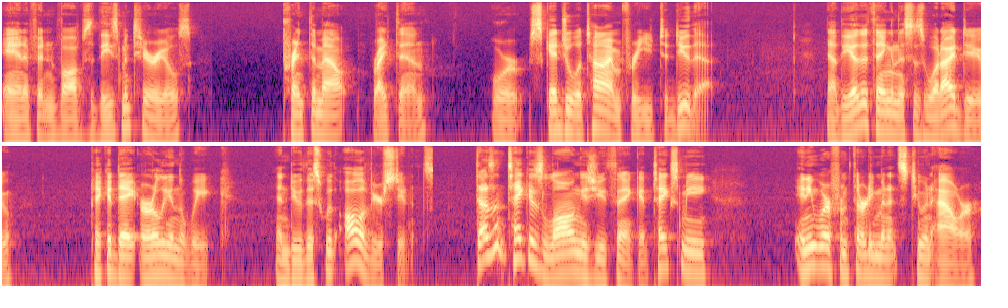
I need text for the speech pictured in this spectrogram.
and if it involves these materials, print them out right then or schedule a time for you to do that. Now, the other thing, and this is what I do, pick a day early in the week and do this with all of your students doesn't take as long as you think. It takes me anywhere from 30 minutes to an hour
